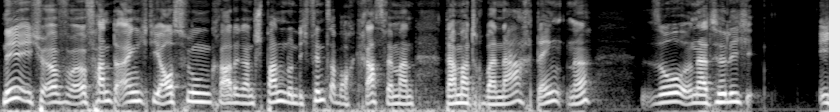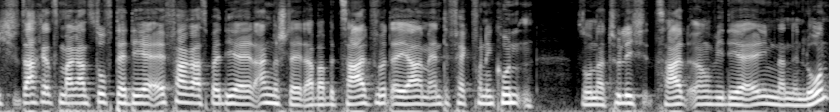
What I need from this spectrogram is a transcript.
nee, ich äh, fand eigentlich die Ausführungen gerade ganz spannend und ich finde es aber auch krass, wenn man da mal drüber nachdenkt, ne? So, natürlich, ich sag jetzt mal ganz doof, der DRL-Fahrer ist bei DRL angestellt, aber bezahlt wird er ja im Endeffekt von den Kunden. So, natürlich zahlt irgendwie DRL ihm dann den Lohn,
